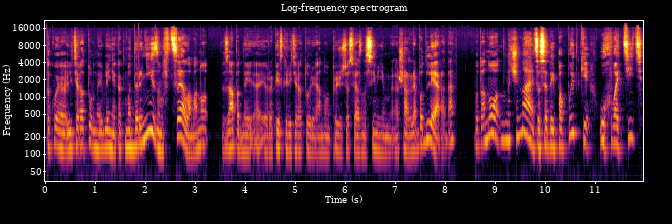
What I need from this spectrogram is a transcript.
такое литературное явление, как модернизм в целом, оно в западной э, европейской литературе, оно прежде всего связано с именем Шарля Бодлера, да, вот оно начинается с этой попытки ухватить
